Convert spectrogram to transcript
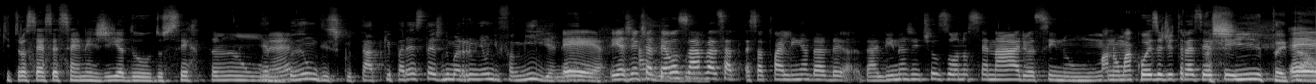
que trouxesse essa energia do, do sertão, É né? bom de escutar, porque parece que estás numa reunião de família, né? É, e a gente Ai, até é usava essa, essa toalhinha da, da, Lina, a gente usou no cenário, assim, numa, numa coisa de trazer A esse, chita e é, tal,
